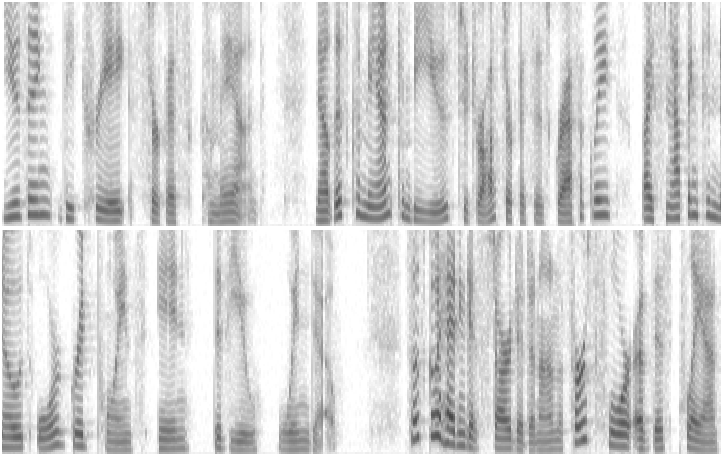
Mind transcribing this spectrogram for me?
using the Create Surface command. Now this command can be used to draw surfaces graphically by snapping to nodes or grid points in the view window. So let's go ahead and get started. And on the first floor of this plan,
